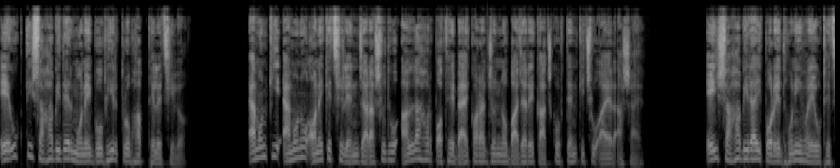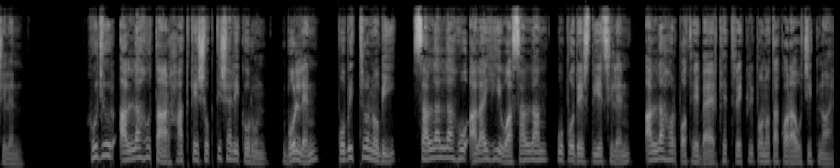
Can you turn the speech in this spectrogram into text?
এ উক্তি সাহাবিদের মনে গভীর প্রভাব ফেলেছিল। এমনকি এমনও অনেকে ছিলেন যারা শুধু আল্লাহর পথে ব্যয় করার জন্য বাজারে কাজ করতেন কিছু আয়ের আশায়। এই সাহাবিরাই পরে ধনী হয়ে উঠেছিলেন। হুজুর আল্লাহ তাঁর হাতকে শক্তিশালী করুন, বললেন, পবিত্র নবী সাল্লাল্লাহু আলাইহি ওয়াসাল্লাম উপদেশ দিয়েছিলেন আল্লাহর পথে ব্যয়ের ক্ষেত্রে কৃপণতা করা উচিত নয়।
